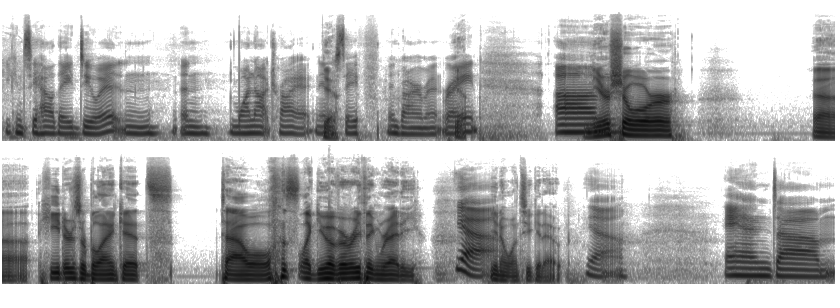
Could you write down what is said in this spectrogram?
you can see how they do it and and why not try it in Yeah. a safe environment, right? Um, near shore, uh, heaters or blankets, towels, like you have everything ready. Yeah. You know, once you get out. Yeah. And um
